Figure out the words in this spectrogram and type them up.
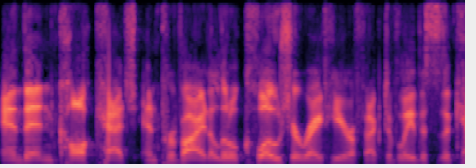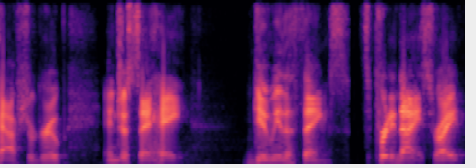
and then call catch and provide a little closure right here effectively. This is a capture group and just say, hey, give me the things. It's pretty nice, right?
